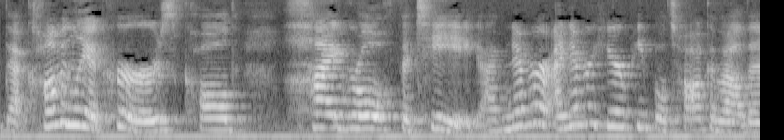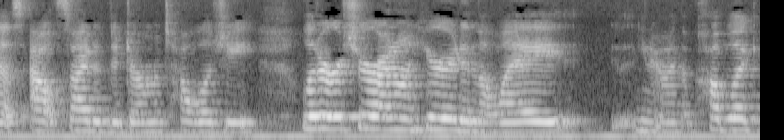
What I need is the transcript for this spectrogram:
that commonly occurs called hygral fatigue. I've never I never hear people talk about this outside of the dermatology literature. I don't hear it in the lay you know, in the public.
